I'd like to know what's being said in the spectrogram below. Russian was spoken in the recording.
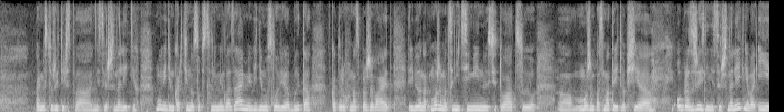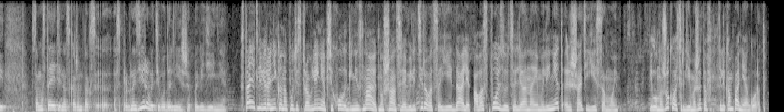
по месту жительства несовершеннолетних, мы видим картину собственными глазами, видим условия быта, в которых у нас проживает ребенок, можем оценить семейную ситуацию, э, можем посмотреть вообще образ жизни несовершеннолетнего и самостоятельно, скажем так, э, спрогнозировать его дальнейшее поведение. Станет ли Вероника на путь исправления, психологи не знают, но шанс реабилитироваться ей дали. А воспользуется ли она им или нет, решать ей самой. Илона Жукова, Сергей Мажитов, телекомпания «Город».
